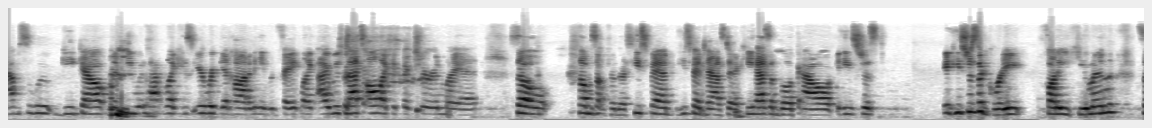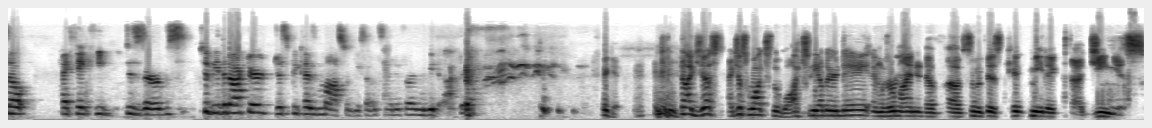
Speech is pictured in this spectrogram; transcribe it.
absolute geek out that he would have, like his ear would get hot and he would faint. Like I was, that's all I could picture in my head. So thumbs up for this. He's fan, he's fantastic. He has a book out. He's just he's just a great, funny human. So I think he deserves to be the doctor just because Moss would be so excited for him to be the doctor. Pickett. No, I just I just watched The Watch the other day and was reminded of, of some of his comedic uh, genius.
